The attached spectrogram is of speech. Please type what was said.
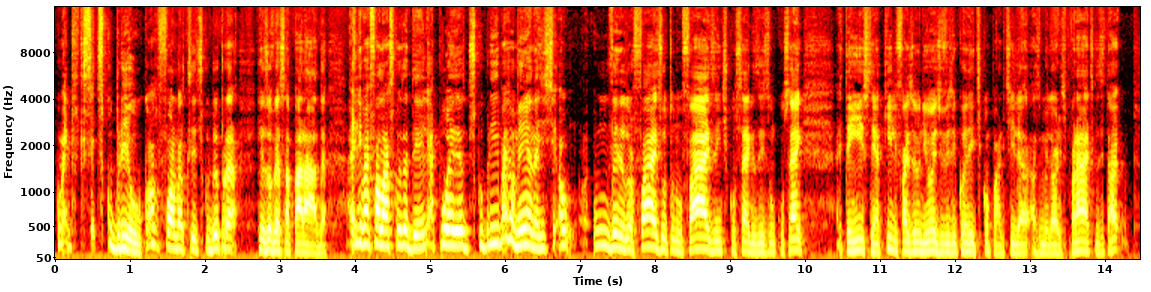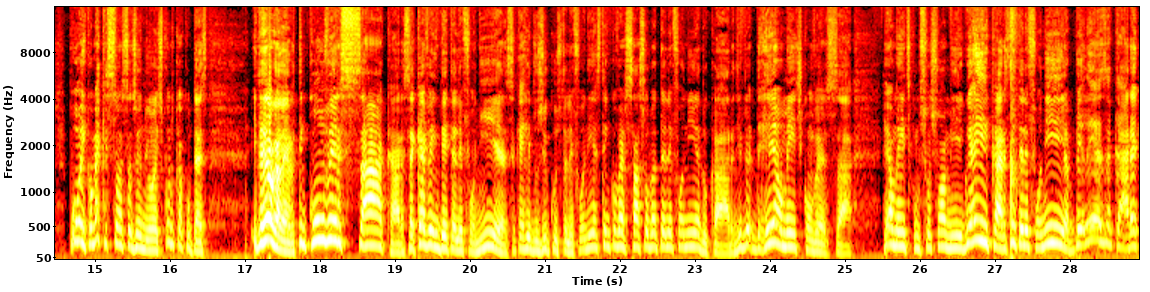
Como é que, que você descobriu? Qual a forma que você descobriu para resolver essa parada? Aí ele vai falar as coisas dele. Ah, pô, eu descobri mais ou menos. Gente, um vendedor faz, outro não faz, a gente consegue, às vezes não consegue. Aí tem isso, tem aquilo, ele faz reuniões, de vez em quando a gente compartilha as melhores práticas e tal. Pô, e como é que são essas reuniões? Quando que acontece? Entendeu, galera? Tem que conversar, cara. Você quer vender telefonia, você quer reduzir o custo de telefonia, você tem que conversar sobre a telefonia do cara. Realmente conversar. Realmente, como se fosse um amigo. E aí, cara, tem telefonia? Beleza, cara.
